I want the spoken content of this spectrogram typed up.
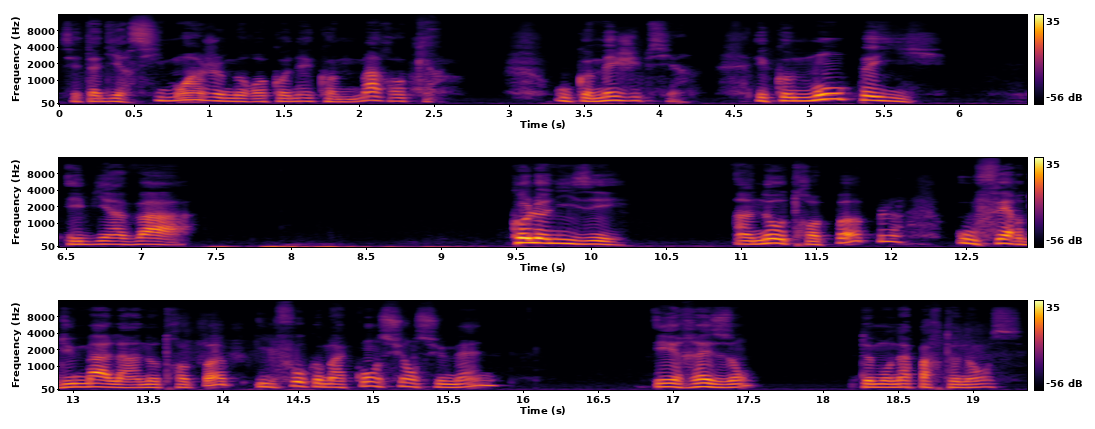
C'est-à-dire si moi je me reconnais comme marocain ou comme égyptien et que mon pays eh bien, va coloniser un autre peuple ou faire du mal à un autre peuple, il faut que ma conscience humaine ait raison de mon appartenance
